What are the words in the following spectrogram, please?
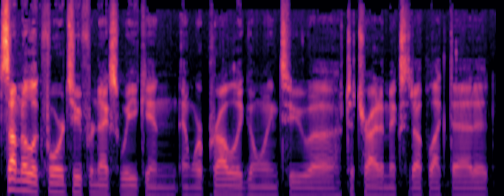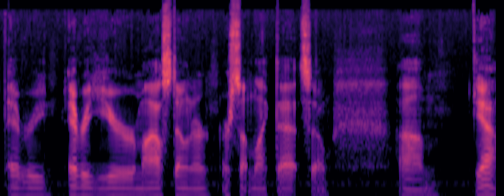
something to look forward to for next week, and, and we're probably going to uh, to try to mix it up like that at every every year or milestone or, or something like that. So um, yeah,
